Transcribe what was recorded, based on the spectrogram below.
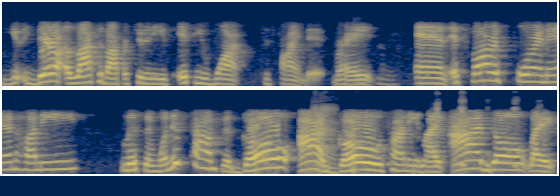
you, there are lots of opportunities if you want to find it, right? Mhm. And as far as pouring in, honey, listen, when it's time to go, I Yeah. goes, honey. Like I don't like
